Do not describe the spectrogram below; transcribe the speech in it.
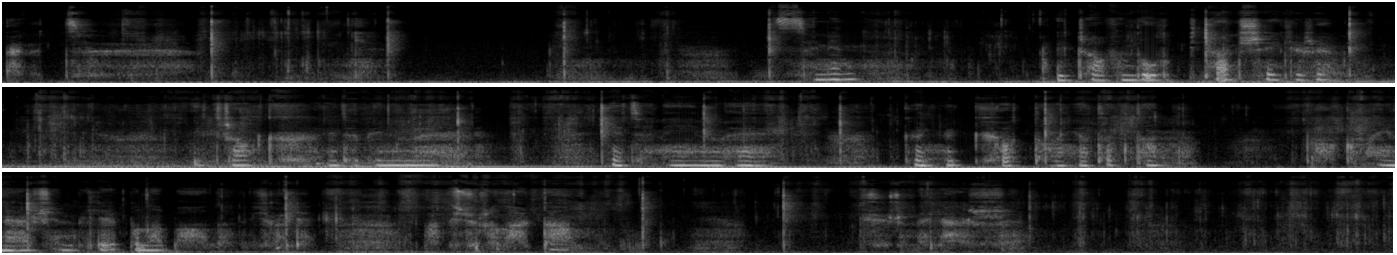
Evet. Senin etrafında olup biten şeyleri idrak edebilme yeteneğin ve günlük hatta yataktan kalkma enerjin bile buna bağlı. Şöyle bak şuralarda çürümeler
